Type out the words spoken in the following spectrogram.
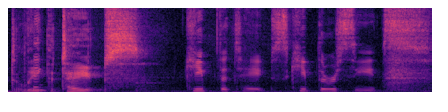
Delete the tapes. Keep the tapes, keep the receipts,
